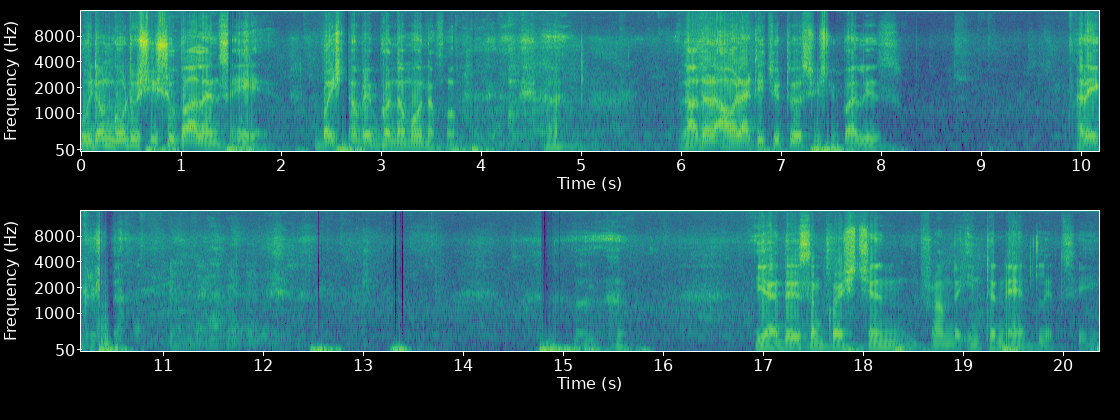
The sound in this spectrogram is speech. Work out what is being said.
we don't go to Shishupal and say, Vaishnavebhyo namo namo. Rather, our attitude to Shishupal is, Hare Krishna. Yeah, there is some question from the internet. Let's see.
